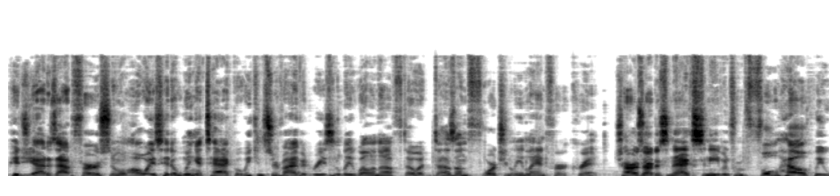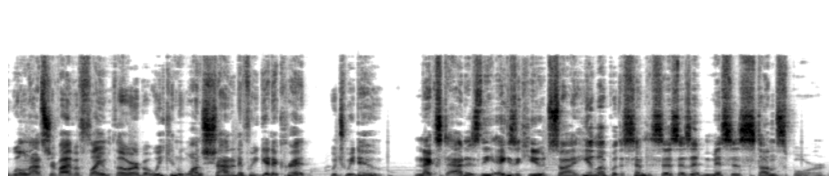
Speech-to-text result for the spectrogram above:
Pidgeot is out first and will always hit a wing attack, but we can survive it reasonably well enough, though it does unfortunately land for a crit. Charizard is next, and even from full health, we will not survive a flamethrower, but we can one-shot it if we get a crit, which we do. Next out is the Exeggcute, so I heal up with a Synthesis as it misses Stun Spore.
